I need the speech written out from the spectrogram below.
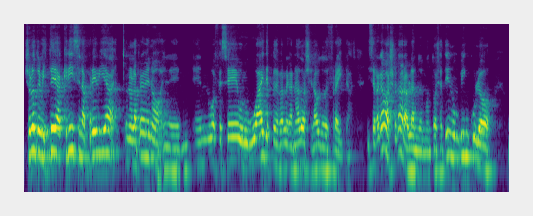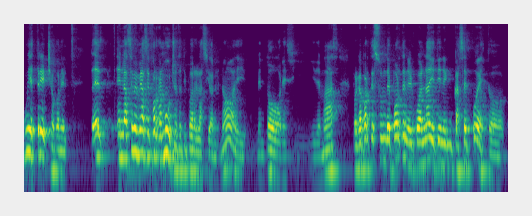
Yo lo entrevisté a Chris en la previa, no, la previa no, en, UFC Uruguay, después de haberle ganado a Geraldo de Freitas. Y se acaba a llorar hablando de Montoya. Tiene un vínculo muy estrecho con él. En la MMA se forjan mucho este tipo de relaciones, ¿no? Hay mentores y, y demás, porque aparte es un deporte en el cual nadie tiene un cassette puesto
